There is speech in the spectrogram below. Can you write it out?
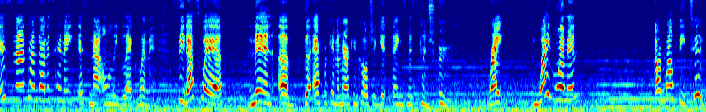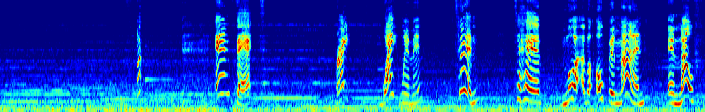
it's nine times out of ten ain't it's not only black women. See, that's where men of the African American culture get things misconstrued, right? White women are mouthy too. In fact, right? White women tend to have more of an open mind and mouth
